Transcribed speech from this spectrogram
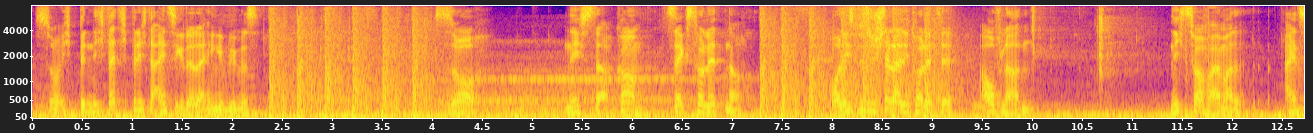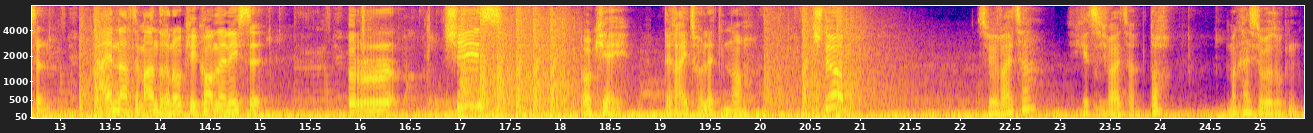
So, ich bin, ich wette, ich bin nicht der Einzige, der da hängen geblieben ist. So, nächster, komm, sechs Toiletten noch. Oh, die ist ein bisschen schneller, die Toilette. Aufladen. Nicht zwei auf einmal. Einzeln. Einen nach dem anderen. Okay, komm, der nächste. Brrr. Schieß! Okay. Drei Toiletten noch. Stirb! Sind wir weiter? Hier geht's nicht weiter. Doch. Man kann sich sogar ducken.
